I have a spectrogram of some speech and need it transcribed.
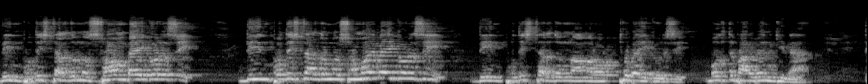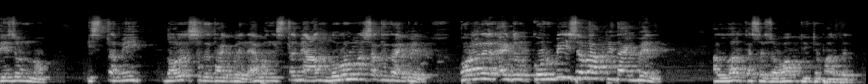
দিন প্রতিষ্ঠার জন্য শ্রম ব্যয় করেছি। দিন প্রতিষ্ঠার জন্য সময় ব্যয় করেছি। দিন প্রতিষ্ঠার জন্য আমার অর্থ ব্যয় করেছি। বলতে পারবেন কিনা এই জন্য ইসলামিক দলের সাথে থাকবেন এবং ইসলামী আন্দোলনের সাথে থাকবেন। কোরআনের একজন কর্মী হিসেবে আপনি থাকবেন। আল্লাহর কাছে জবাব দিতে পারবেন।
